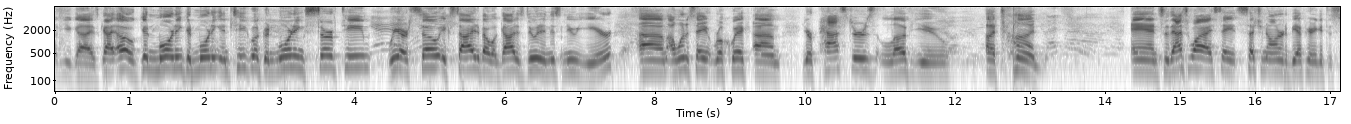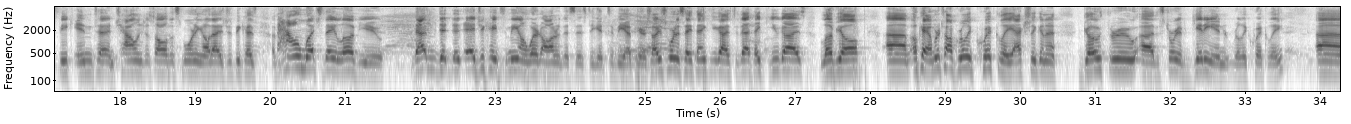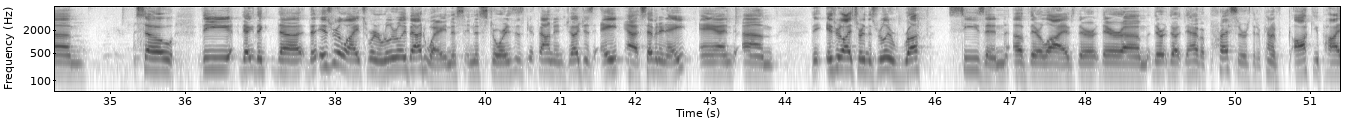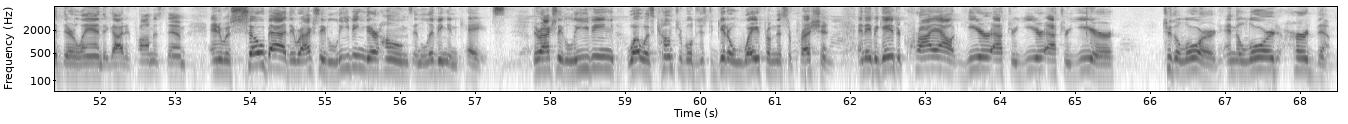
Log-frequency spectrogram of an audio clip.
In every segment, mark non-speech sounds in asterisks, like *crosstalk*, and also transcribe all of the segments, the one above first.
Love you guys. Guys, oh, good morning. Good morning, Antigua. Good morning, Serve Team. We are so excited about what God is doing in this new year. Um, I want to say it real quick. Um, your pastors love you a ton. And so that's why I say it's such an honor to be up here and get to speak into and challenge us all this morning and all that is just because of how much they love you. That, that, educates me on what an honor this is to get to be up here. So I just want to say thank you guys to that. Thank you guys. Love y'all. Um, okay, I'm going to talk really quickly. Actually, going to go through uh, the story of Gideon really quickly. Um, so the, the, the, the, Israelites were in a really, really bad way in this, in this story. This is found in Judges 8, uh, 7 and 8. And um, the Israelites are in this really rough season of their lives. They're, they're, um, they're, they're, they have oppressors that have kind of occupied their land that God had promised them. And it was so bad, they were actually leaving their homes and living in caves. They were actually leaving what was comfortable just to get away from this oppression. And they began to cry out year after year after year to the Lord, and the Lord heard them.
